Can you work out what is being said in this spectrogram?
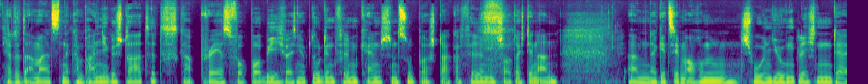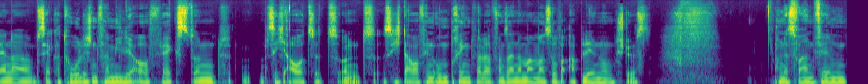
Ich hatte damals eine Kampagne gestartet. Es gab Prayers for Bobby. Ich weiß nicht, ob du den Film kennst. Ein super starker Film. Schaut euch den an. Ähm, da geht es eben auch um einen schwulen Jugendlichen, der in einer sehr katholischen Familie aufwächst und sich outet und sich daraufhin umbringt, weil er von seiner Mama so Ablehnung stößt. Und es war ein Film,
